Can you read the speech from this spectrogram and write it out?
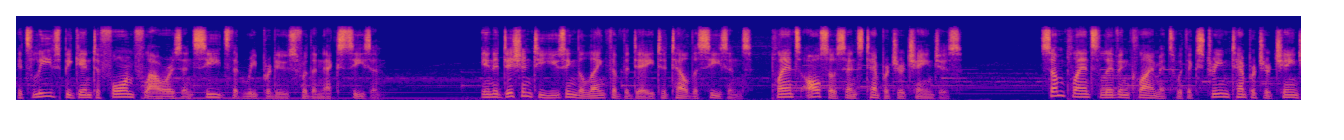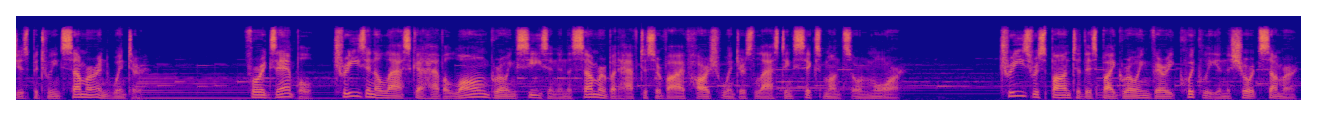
its leaves begin to form flowers and seeds that reproduce for the next season. In addition to using the length of the day to tell the seasons, plants also sense temperature changes. Some plants live in climates with extreme temperature changes between summer and winter. For example, trees in Alaska have a long growing season in the summer but have to survive harsh winters lasting six months or more. Trees respond to this by growing very quickly in the short summer,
